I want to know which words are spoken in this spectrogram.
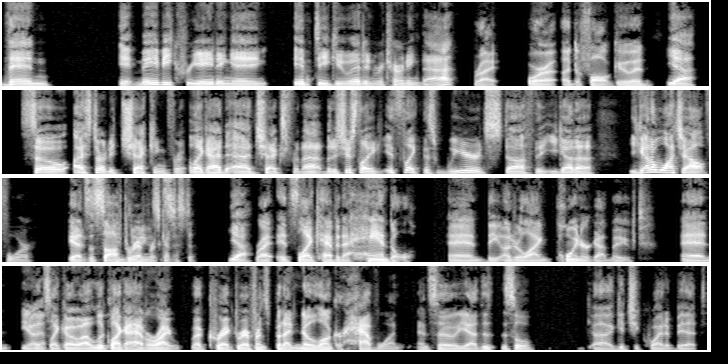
then it may be creating a empty GUID and returning that. Right. Or a, a default GUID. Yeah. So I started checking for like I had to add checks for that, but it's just like it's like this weird stuff that you gotta you gotta watch out for. Yeah, it's a soft reference. kind of stuff. Yeah. right? It's like having a handle and the underlying pointer got moved. And you know, Yeah. it's like, oh, I look like I have a right, a correct reference, but I no longer have one. And so, yeah, this this will uh, get you quite a bit.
